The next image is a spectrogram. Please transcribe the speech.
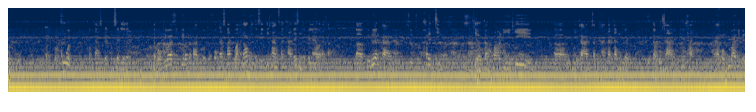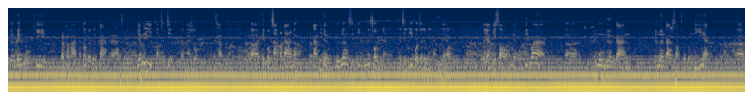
ำพูดของทางสเปนฟูเซนเลย แต่ผมคิดว่าสิ่งที่รัฐบาลควรจะโฟกัสมากกว่านอกเหนือจากสิ่งที่ทางฝ่ายค้านได้เสนอไปแล้วนะครับคือเรื่องการสืบสวนข้อเท็จจริง เกี่ยวกับกรณีที่มีการจัดหานักการเมืองกัมพูชาในประเทศไทยนะครับผมคิดว่านี่เป็นเรื่องเร่งด่วนที่รัฐบาลต้องดำเนินการและอาจจะยังไม่ได้ยินความชัดเจนจากนายกนะครับเหตุผลสามประการเนาะประการที่หนึ่งคือเรื่องสิทธิมนุษยชนเนี่ยเป็นสิ่งที่ควรจะดำเนินการอยู่แล้วแต่อย่างที่สองเนี่ยผมคิดว่าในมุมเดิมการดำเนินการสอบสวนตรงนี้เนี่ย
